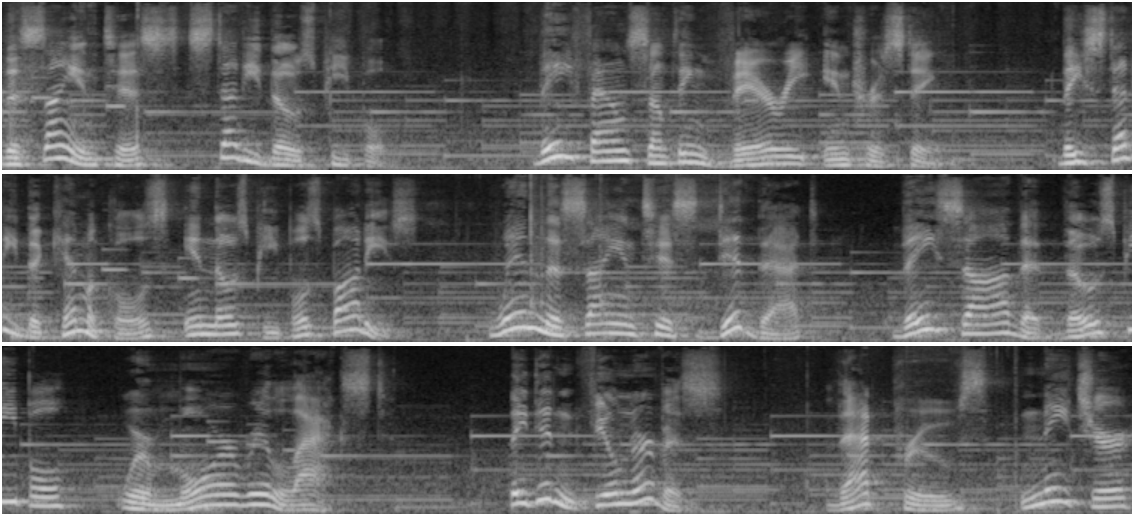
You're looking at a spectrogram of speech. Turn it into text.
the scientists studied those people. They found something very interesting. They studied the chemicals in those people's bodies. When the scientists did that, they saw that those people were more relaxed. They didn't feel nervous. That proves nature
